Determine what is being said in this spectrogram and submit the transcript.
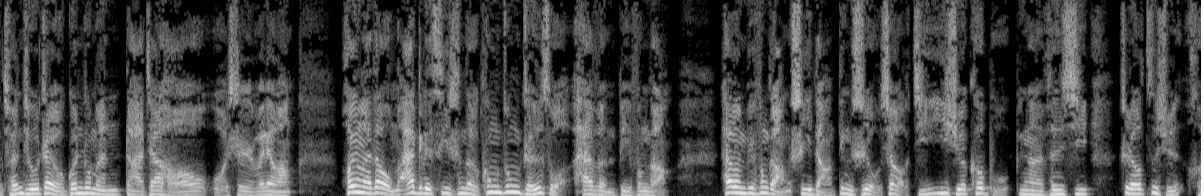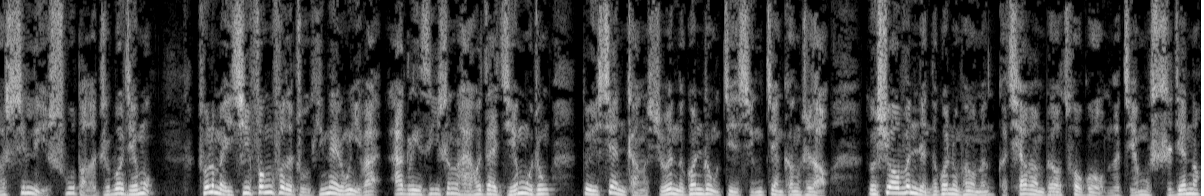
全球战友观众们，大家好，我是威廉王，欢迎来到我们 Agnes 医生的空中诊所 Heaven 避风港。Heaven 避风港是一档定时有效及医学科普、病案分析、治疗咨询和心理疏导的直播节目。除了每期丰富的主题内容以外，Agnes 医生还会在节目中对现场询问的观众进行健康指导，有需要问诊的观众朋友们，可千万不要错过我们的节目时间哦。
